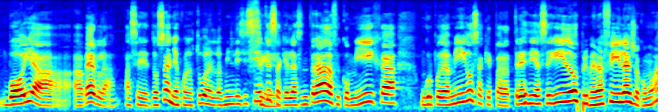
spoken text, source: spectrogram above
voy a, a verla. Hace dos años, cuando estuvo en el 2017, Sí. saqué las entradas, fui con mi hija, un grupo de amigos, saqué para tres días seguidos, primera fila, y yo como, ¡ah!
